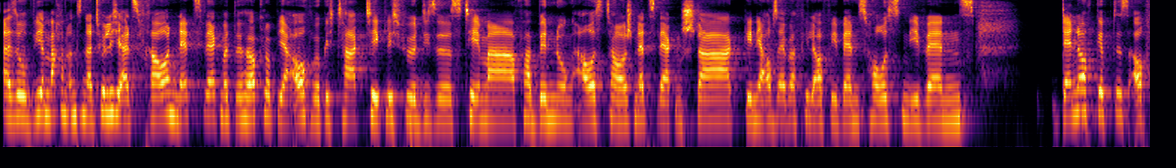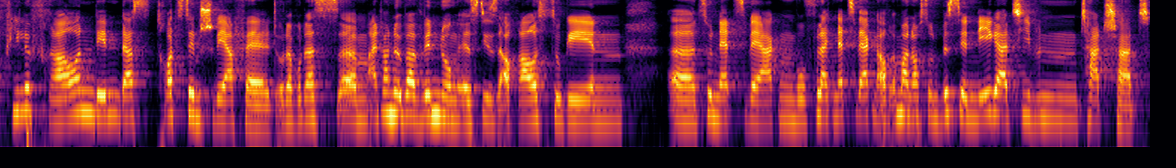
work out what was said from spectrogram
Also wir machen uns natürlich als Frauennetzwerk mit The Her Club ja auch wirklich tagtäglich für dieses Thema Verbindung, Austausch, Netzwerken stark, gehen ja auch selber viel auf Events, hosten Events, Dennoch gibt es auch viele Frauen, denen das trotzdem schwer fällt oder wo das ähm, einfach eine Überwindung ist, dieses auch rauszugehen, äh, zu Netzwerken, wo vielleicht Netzwerken auch immer noch so ein bisschen negativen Touch hat.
